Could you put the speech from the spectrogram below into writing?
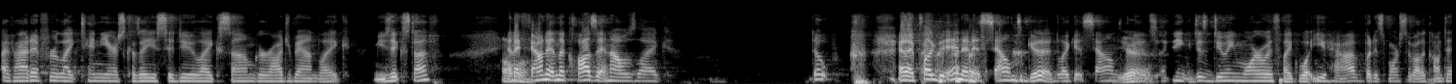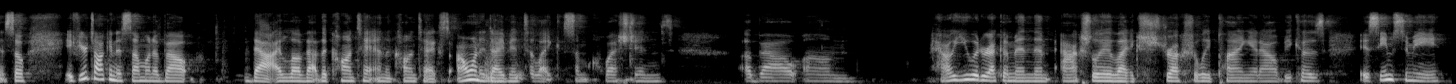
I've had it for like 10 years because I used to do like some garage band like music stuff. And Oh, I found it in the closet and I was like, dope. and I plugged it in and it sounds good. Like it sounds Yeah. good. So I think just doing more with like what you have, but it's more so about the content. So if you're talking to someone about that, I love that the content and the context. I want to dive into like some questions about um how you would recommend them actually like structurally planning it out because it seems to me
